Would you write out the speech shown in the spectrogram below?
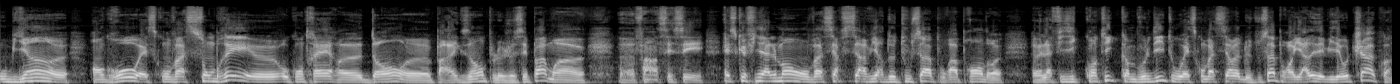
Ou bien, euh, en gros, est-ce qu'on va sombrer au contraire dans, par exemple, je sais pas moi, enfin c'est, est-ce que finalement on va se servir de tout ça pour apprendre la physique quantique, comme vous le dites, ou est-ce qu'on va se servir de tout ça pour regarder des vidéos de chats, quoi?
